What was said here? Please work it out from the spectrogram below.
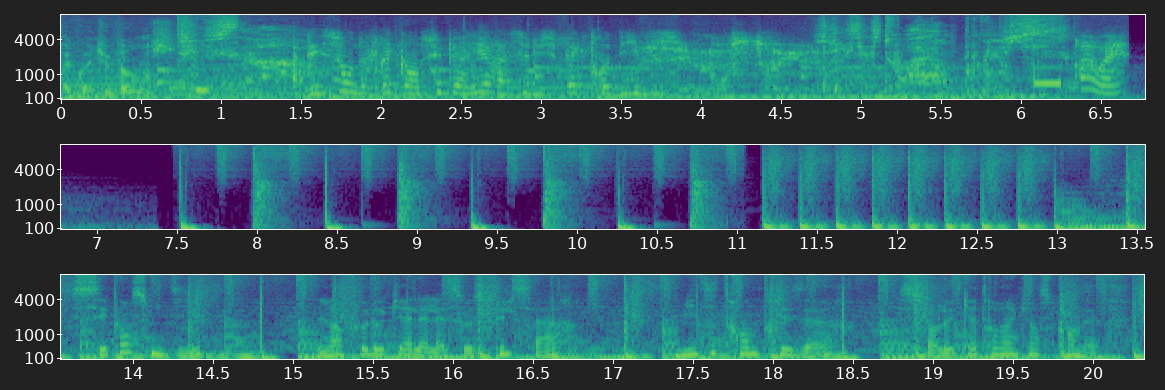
À quoi tu penses. Des sons de fréquence supérieure à ceux du spectre audible. C'est monstrueux. Les étoiles en plus. Ah ouais Séquence midi, l'info locale à la sauce Pulsar, midi 30 13h sur le 95.9.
